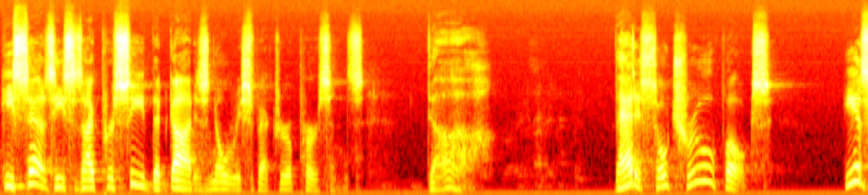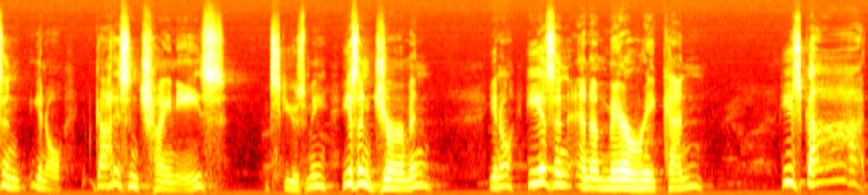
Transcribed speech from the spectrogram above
he says, he says, I perceive that God is no respecter of persons. Duh. That is so true, folks. He isn't, you know, God isn't Chinese, excuse me. He isn't German. You know, he isn't an American. He's God.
